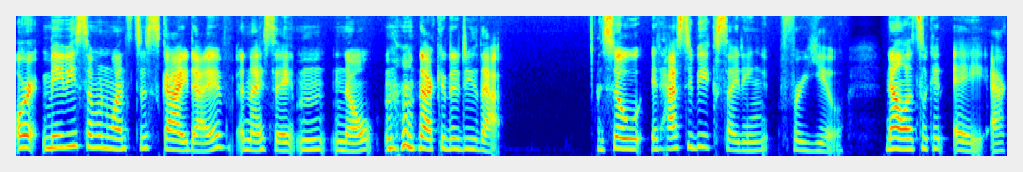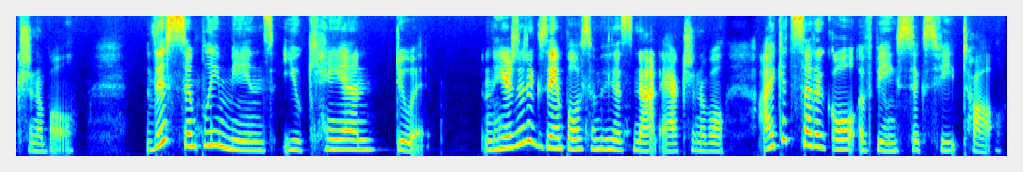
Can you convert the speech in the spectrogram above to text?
Or maybe someone wants to skydive and I say, mm, no, I'm not going to do that. So it has to be exciting for you. Now let's look at A, actionable. This simply means you can do it. And here's an example of something that's not actionable. I could set a goal of being six feet tall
